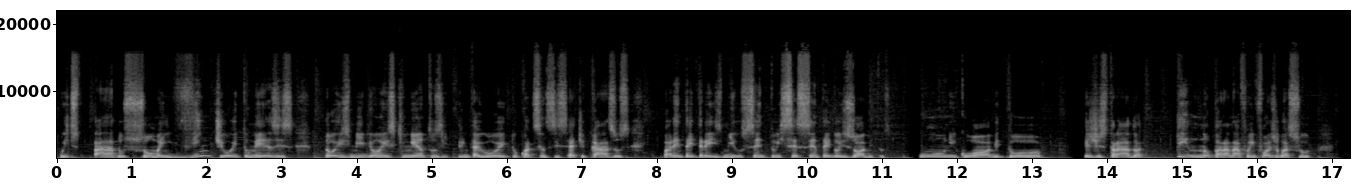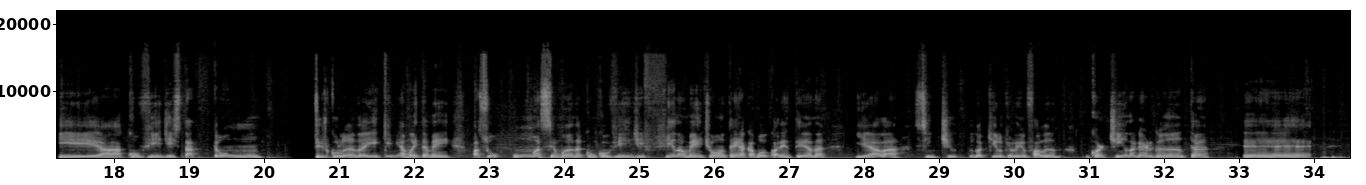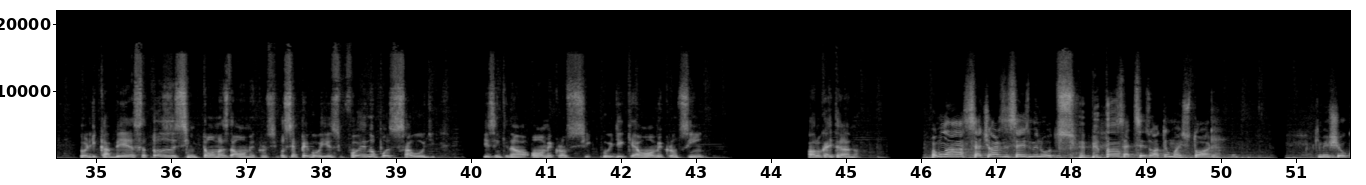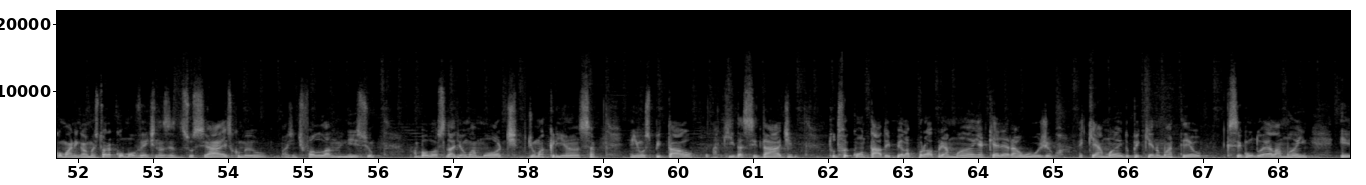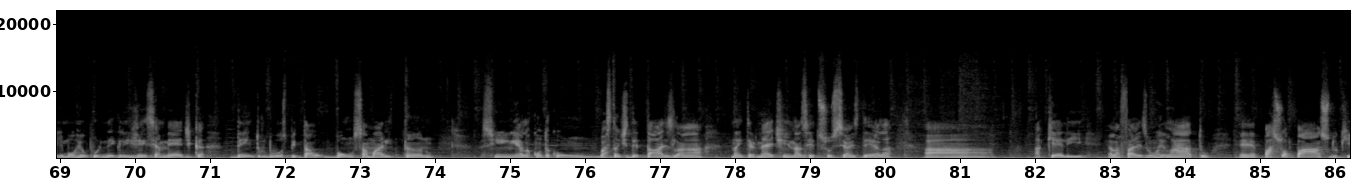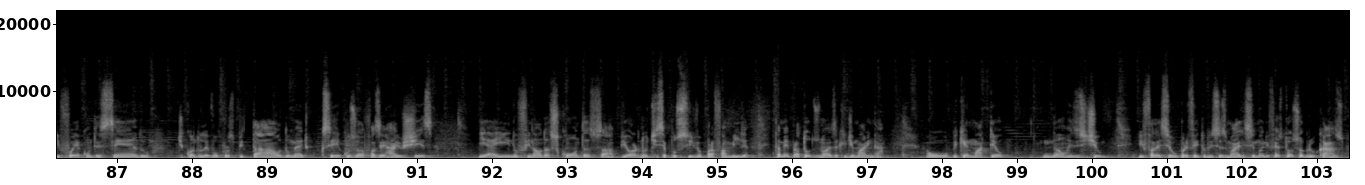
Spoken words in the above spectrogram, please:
O estado soma em 28 meses 2.538.407 casos, 43.162 óbitos. O único óbito registrado aqui no Paraná foi em Foz do Iguaçu. E a Covid está tão circulando aí que minha mãe também passou uma semana com Covid. Finalmente, ontem acabou a quarentena e ela sentiu tudo aquilo que eu venho falando: um cortinho na garganta, é, dor de cabeça, todos os sintomas da Ômicron. Se você pegou isso, foi no posto de saúde, dizem que não, Ômicron se cuide que é Ômicron sim. Paulo Caetano. Vamos lá, 7 horas e 6 minutos. Repita. 7 e 6, ó, tem uma história que mexeu com o Maringá, uma história comovente nas redes sociais, como eu, a gente falou lá no início, a cidade. É uma morte de uma criança em um hospital aqui da cidade. Tudo foi contado aí pela própria mãe, a Kelly Araújo, que é a mãe do pequeno Mateu, que segundo ela, a mãe, ele morreu por negligência médica dentro do hospital Bom Samaritano. Sim, ela conta com bastante detalhes lá na internet, nas redes sociais dela. A, a Kelly, ela faz um relato é, passo a passo do que foi acontecendo, de quando levou para o hospital, do médico que se recusou a fazer raio-x. E aí, no final das contas, a pior notícia possível para a família, também para todos nós aqui de Maringá. O pequeno Mateu não resistiu e faleceu. O prefeito Ulisses Maia se manifestou sobre o caso.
